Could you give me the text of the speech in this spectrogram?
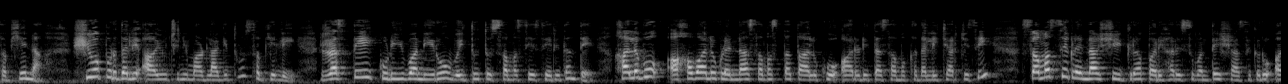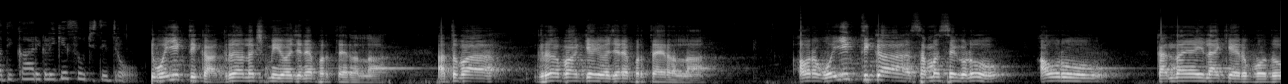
ಸಭೆಯನ್ನ ಶಿವಪುರದಲ್ಲಿ ಆಯೋಜನೆ ಮಾಡಲಾಗಿದ್ದು ಸಭೆಯಲ್ಲಿ ರಸ್ತೆ ಕುಡಿಯುವ ನೀರು ವಿದ್ಯುತ್ ಸಮಸ್ಯೆ ಸೇರಿದಂತೆ ಹಲವು ಅಹವಾಲುಗಳನ್ನು ಸಮಸ್ತ ತಾಲೂಕು ಆಡಳಿತ ಸಮ್ಮುಖದಲ್ಲಿ ಚರ್ಚಿಸಿ ಸಮಸ್ಯೆಗಳನ್ನು ಶೀಘ್ರ ಪರಿಹರಿಸುವಂತೆ ಶಾಸಕರು ಅಧಿಕಾರಿಗಳಿಗೆ ಸೂಚಿಸಿದರು. ವೈಯಕ್ತಿಕ ಗೃಹಲಕ್ಷ್ಮಿ ಯೋಜನೆ ಬರ್ತಾ ಇರಲ್ಲ ಅಥವಾ ಗೃಹ ಭಾಗ್ಯ ಯೋಜನೆ ಬರ್ತಾ ಇರಲ್ಲ. ಅವರ ವೈಯಕ್ತಿಕ ಸಮಸ್ಯೆಗಳು ಅವರು ಕಂದಾಯ ಇಲಾಖೆ ಇರ್ಬೋದು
